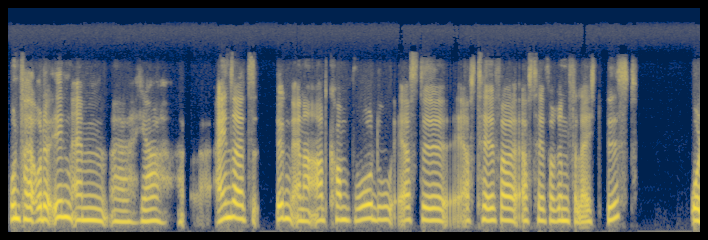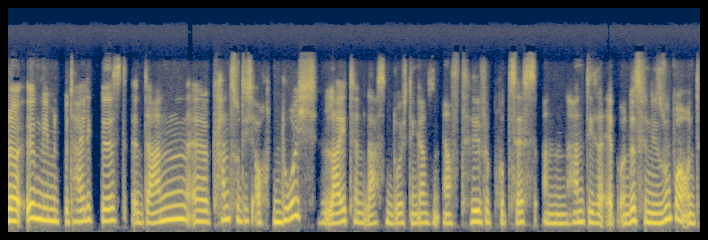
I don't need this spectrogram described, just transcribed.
Unfall oder irgendeinem äh, ja, Einsatz irgendeiner Art kommt, wo du erste Ersthelfer, Ersthelferin vielleicht bist oder irgendwie mit beteiligt bist, dann äh, kannst du dich auch durchleiten lassen durch den ganzen Ersthilfeprozess anhand dieser App. Und das finde ich super und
